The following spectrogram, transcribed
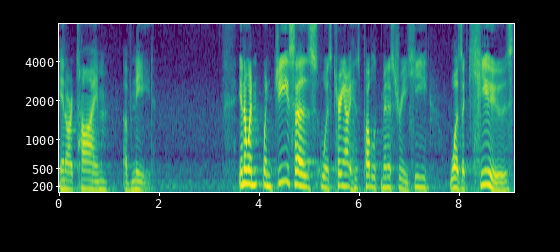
in our time of need. You know, when, when Jesus was carrying out his public ministry, he was accused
